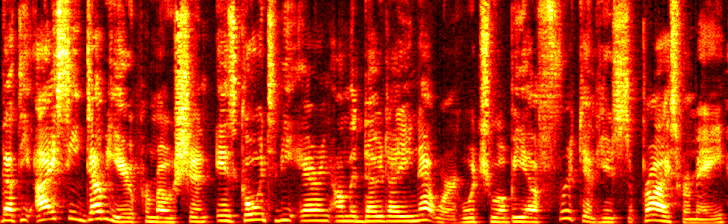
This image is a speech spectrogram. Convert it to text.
that the ICW promotion is going to be airing on the WWE Network, which will be a freaking huge surprise for me.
